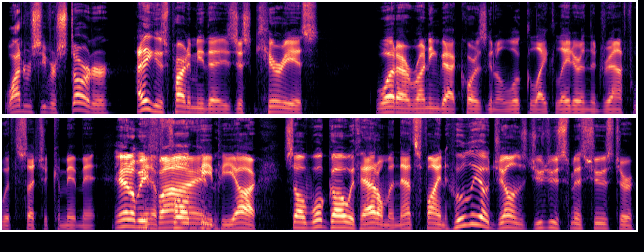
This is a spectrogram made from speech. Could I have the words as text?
wide receiver starter. I think there's part of me that is just curious what our running back core is going to look like later in the draft with such a commitment. It'll be in a fine. full PPR. So we'll go with Edelman. That's fine. Julio Jones, Juju Smith-Schuster,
